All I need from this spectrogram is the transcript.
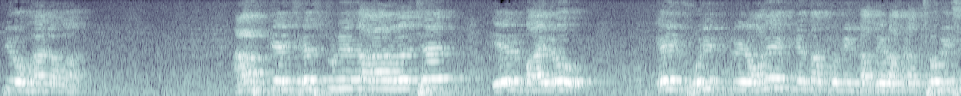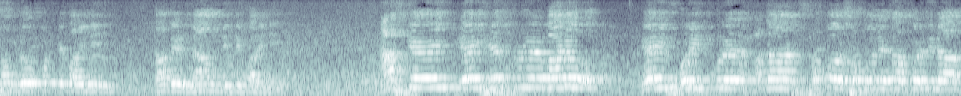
প্রিয় ভাই আমার, আজকে ফেস্টুনে যারা রয়েছে, এর বাইরেও এই ফরিদপুরের অনেক নেতা কর্মী তাদের আমরা ছবি সংগ্রহ করতে পারিনি, তাদের নাম দিতে পারিনি। আজকে এই- ফেস্টুনের বাইরেও এই ফরিদপুরের হাজার শত শত নেতা কর্মীরা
